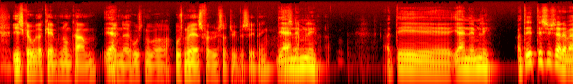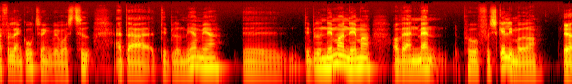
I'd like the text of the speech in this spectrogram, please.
I skal ud og kæmpe nogle kampe, Ja. men øh, husk, nu at, husk nu jeres følelser dybest set. Ikke? Ja, altså, nemlig. Og det, ja, nemlig. Og det, det synes jeg da i hvert fald er en god ting ved vores tid, at der, det er blevet mere og mere, øh, det er blevet nemmere og nemmere at være en mand på forskellige måder. Ja, det er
